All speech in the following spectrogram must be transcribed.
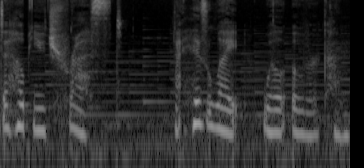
to help you trust that His light will overcome.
